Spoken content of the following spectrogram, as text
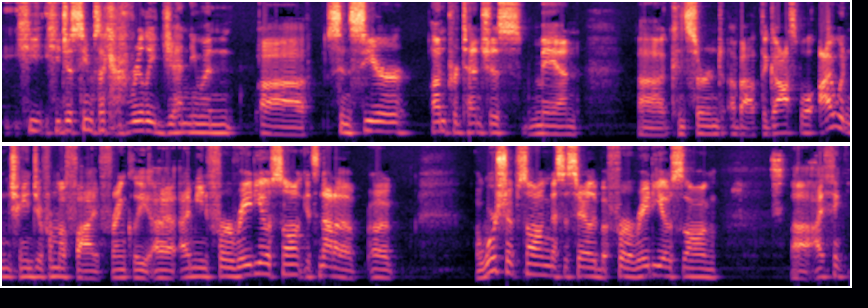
he, he just seems like a really genuine, uh, sincere, unpretentious man uh, concerned about the gospel. I wouldn't change it from a five, frankly. Uh, I mean, for a radio song, it's not a, a, a worship song necessarily, but for a radio song, uh, I think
